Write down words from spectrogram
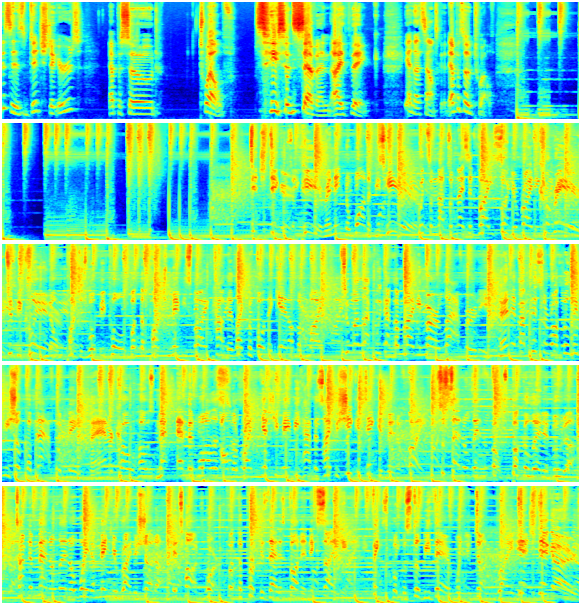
This is Ditch Diggers, episode 12, season 7, I think. Yeah, that sounds good. Episode 12. And ain't no wannabes here. With some not so nice advice for your writing career. To be clear, no punches will be pulled, but the punch may be spiked. How they like before they get on the mic. To my left, we got the mighty Mur Lafferty. And if I piss her off, believe me, she'll come after me. And her co-host, Matt Evan Wallace, on the right. Yes, she may be half as hype as she can take him in a fight. So settle in, folks, buckle in and boot up. Time to meddle in a way to make you writer shut up. It's hard work, but the perk is that it's fun and exciting. Facebook will still be there when you're done writing. Ditch diggers!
